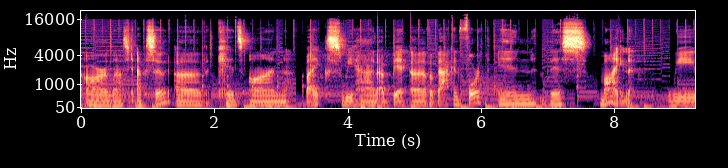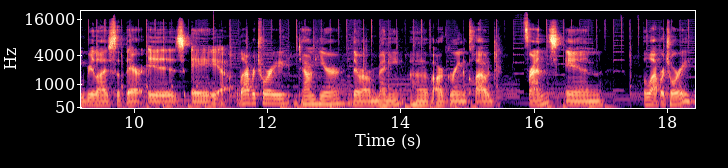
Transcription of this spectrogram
our last episode of Kids on Bikes, we had a bit of a back and forth in this mine. We realized that there is a laboratory down here. There are many of our green cloud friends in the laboratory.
